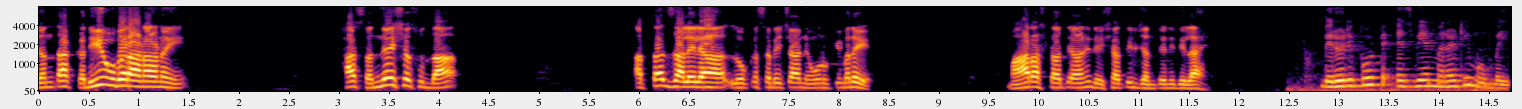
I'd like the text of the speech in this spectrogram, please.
जनता कधीही उभं राहणार नाही. हा संदेश सुद्धा आत्ताच झालेल्या लोकसभेच्या निवडणुकीमध्ये महाराष्ट्रातील आणि देशातील जनतेने दिला आहे. Bureau report S B N Marathi Mumbai.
